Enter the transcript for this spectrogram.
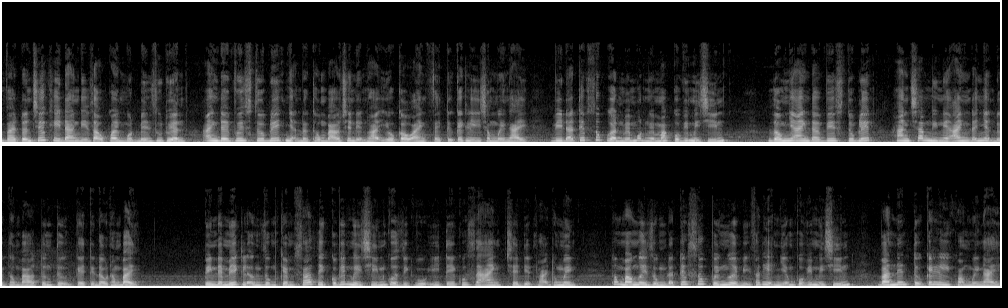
Vài tuần trước khi đang đi dạo quanh một bến du thuyền, anh David Stublit nhận được thông báo trên điện thoại yêu cầu anh phải tự cách ly trong 10 ngày vì đã tiếp xúc gần với một người mắc COVID-19. Giống như anh David Stublit, hàng trăm nghìn người Anh đã nhận được thông báo tương tự kể từ đầu tháng 7. Pindemic là ứng dụng kiểm soát dịch COVID-19 của Dịch vụ Y tế Quốc gia Anh trên điện thoại thông minh. Thông báo người dùng đã tiếp xúc với người bị phát hiện nhiễm COVID-19 và nên tự cách ly khoảng 10 ngày.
